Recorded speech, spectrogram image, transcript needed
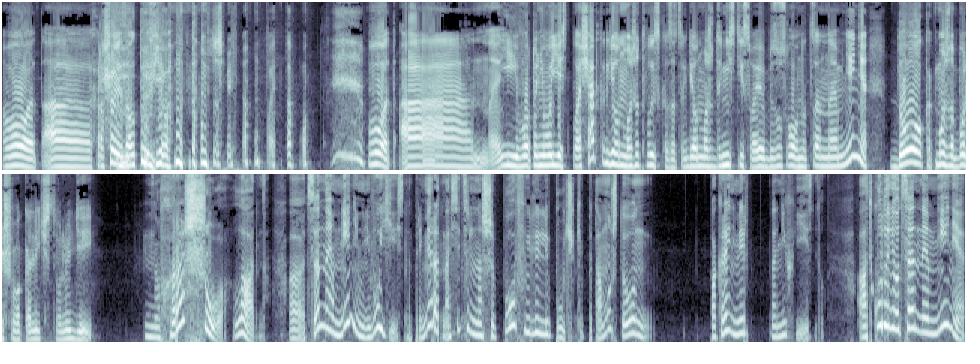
Вот, а хорошо из Алтуфьева мы там живем, поэтому... Вот, а и вот у него есть площадка, где он может высказаться, где он может донести свое, безусловно, ценное мнение до как можно большего количества людей. Ну хорошо, ладно. А, Ценное мнение у него есть, например, относительно шипов или липучки, потому что он, по крайней мере, на них ездил. Откуда у него ценное мнение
